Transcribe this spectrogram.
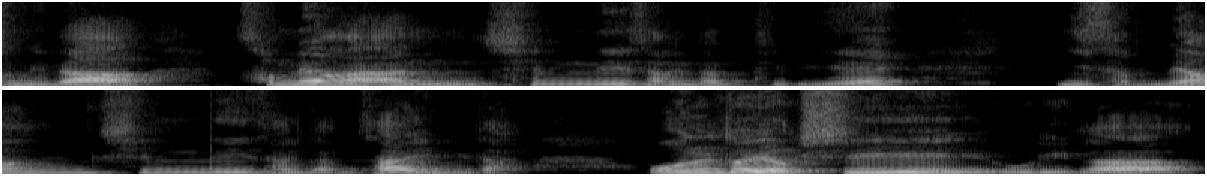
반갑습니다. 선명한 심리상담TV의 이선명 심리상담사입니다. 오늘도 역시 우리가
